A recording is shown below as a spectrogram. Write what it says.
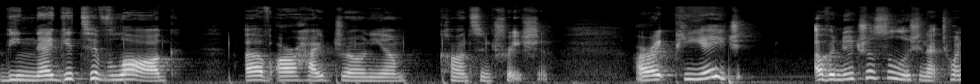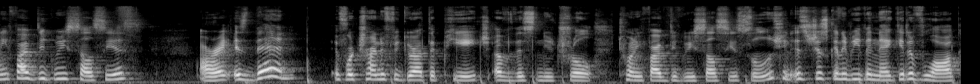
the negative log of our hydronium concentration. All right, pH of a neutral solution at 25 degrees Celsius, all right, is then, if we're trying to figure out the pH of this neutral 25 degrees Celsius solution, it's just going to be the negative log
